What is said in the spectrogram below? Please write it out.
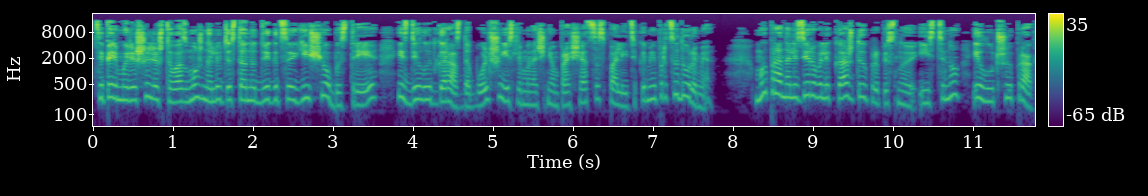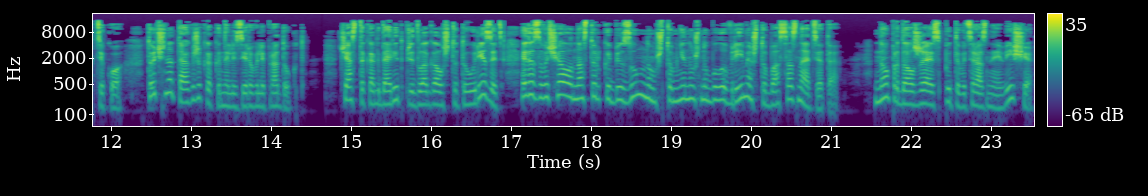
Теперь мы решили, что, возможно, люди станут двигаться еще быстрее и сделают гораздо больше, если мы начнем прощаться с политиками и процедурами. Мы проанализировали каждую прописную истину и лучшую практику, точно так же, как анализировали продукт. Часто, когда Рид предлагал что-то урезать, это звучало настолько безумным, что мне нужно было время, чтобы осознать это. Но, продолжая испытывать разные вещи,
